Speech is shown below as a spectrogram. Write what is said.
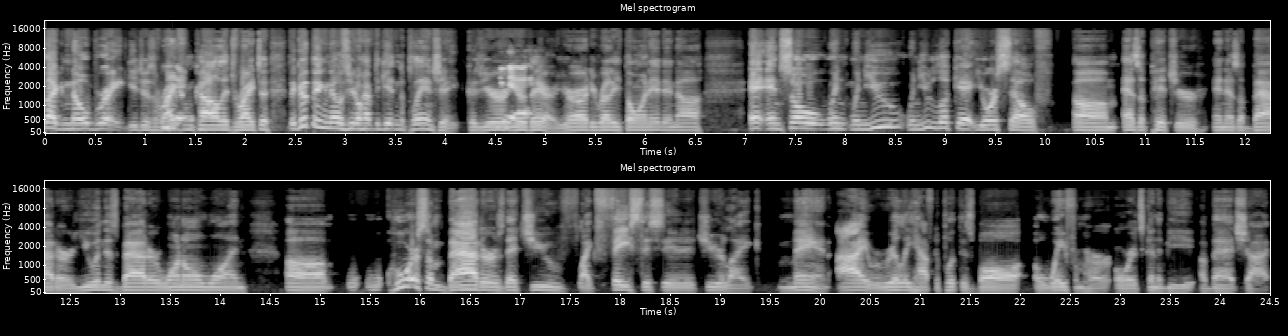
like no break. You just right Yeah. from college, right to the good thing though is you don't have to get into playing shape because you're Yeah. you're there. You're already ready throwing it. And uh and, and so when when you when you look at yourself um as a pitcher and as a batter, you and this batter one on one, um who are some batters that you've like faced this year that you're like, man, I really have to put this ball away from her or it's gonna be a bad shot.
